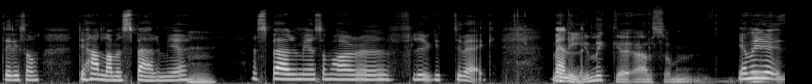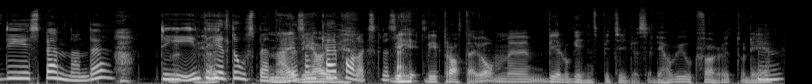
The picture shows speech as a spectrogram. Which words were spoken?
det, liksom, det handlar om en spermie. Mm. En spermie som har eh, flugit iväg. Men Men, det är ju mycket alltså... ja, men det är spännande. Det är inte har- helt ospännande Nej, vi som Kai Pollak skulle säga. Vi, vi pratar ju om eh, biologins betydelse, det har vi gjort förut och det Mm.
